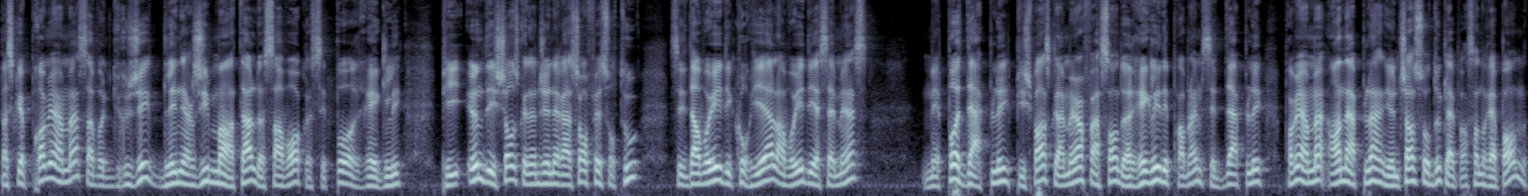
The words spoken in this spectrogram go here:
Parce que premièrement, ça va te gruger de l'énergie mentale de savoir que c'est pas réglé. Puis une des choses que notre génération fait surtout, c'est d'envoyer des courriels, envoyer des SMS mais pas d'appeler. Puis je pense que la meilleure façon de régler des problèmes, c'est d'appeler. Premièrement, en appelant, il y a une chance sur deux que la personne réponde.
